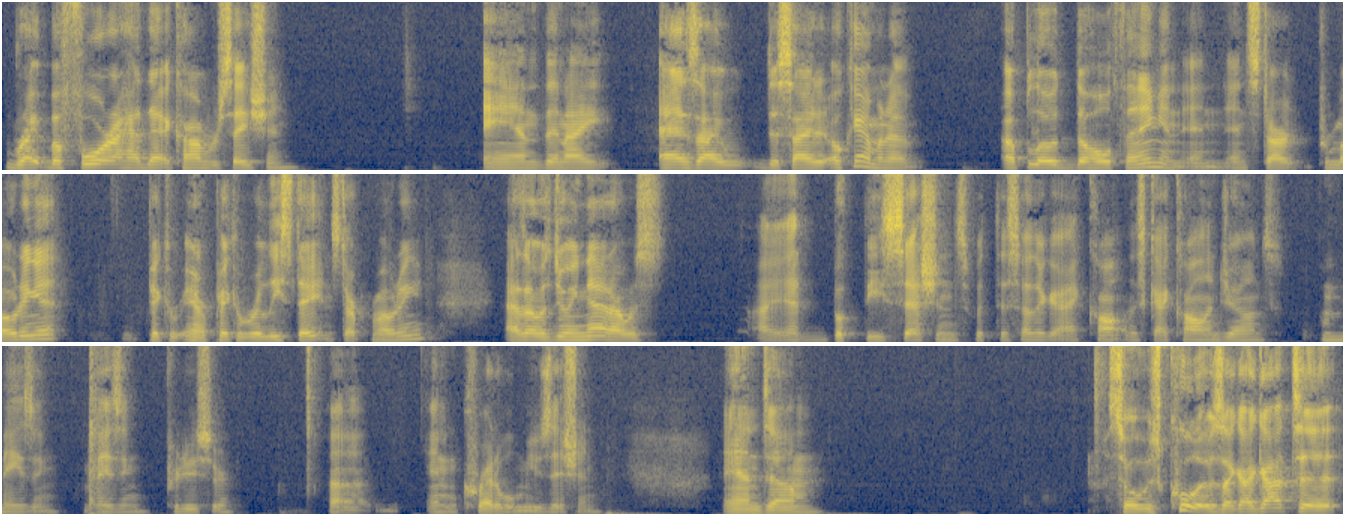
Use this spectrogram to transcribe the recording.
right before I had that conversation. And then I, as I decided, okay, I'm to upload the whole thing and, and, and start promoting it, pick a, or pick a release date and start promoting it. As I was doing that, I was, I had booked these sessions with this other guy, this guy, Colin Jones. Amazing, amazing producer, uh, incredible musician. And, um, so it was cool. It was like I got to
